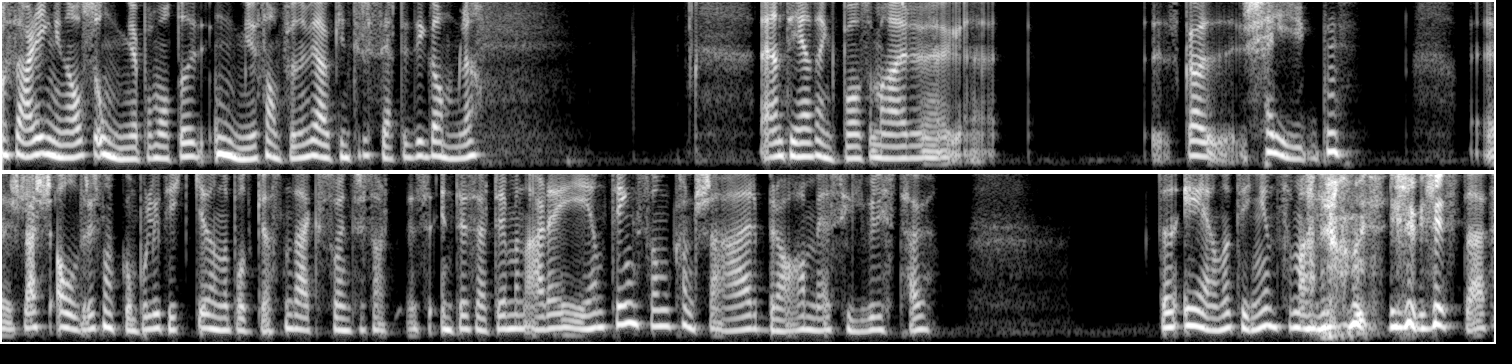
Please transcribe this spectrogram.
Og så er det ingen av oss unge på en måte, unge i samfunnet. Vi er jo ikke interessert i de gamle. En ting jeg tenker på som er eh, skal sjelden eh, slash aldri snakke om politikk i denne podkasten. Det er jeg ikke så interessert, i. Men er det én ting som kanskje er bra med Sylvi Listhaug? Den ene tingen som er bra med Sylvi Listhaug,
